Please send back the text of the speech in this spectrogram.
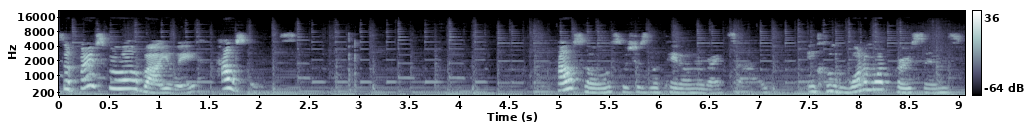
So first we will evaluate households. Households, which is located on the right side, include one or more persons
